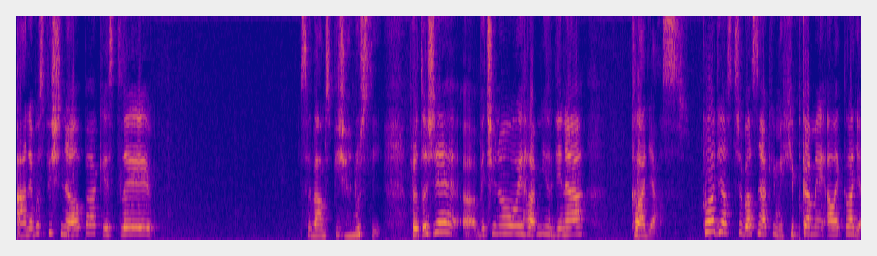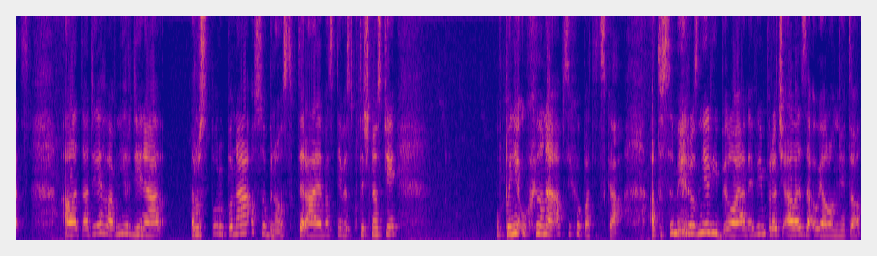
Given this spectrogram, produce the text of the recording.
a nebo spíš naopak, jestli se vám spíš hnusí. Protože uh, většinou je hlavní hrdina kladěs. Kladěs třeba s nějakými chybkami, ale kladěs. Ale tady je hlavní hrdina rozporuplná osobnost, která je vlastně ve skutečnosti úplně uchylná a psychopatická. A to se mi hrozně líbilo, já nevím proč, ale zaujalo mě to.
